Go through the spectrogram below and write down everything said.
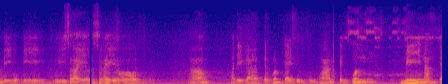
ำดีหุกดี อิสราเอลอิสราเอลเอา วันนี้ก็เป็นคนใจบุญสุนทาน เป็นคนมีน้ำใจ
